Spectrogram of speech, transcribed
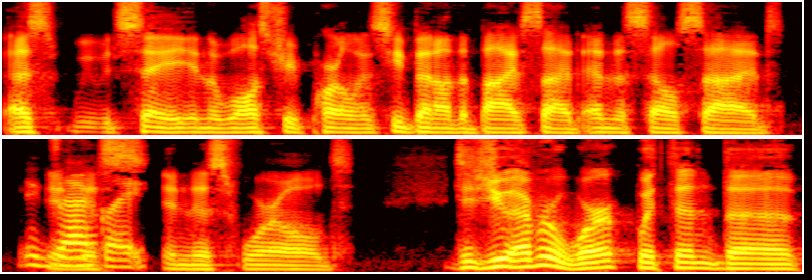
as we would say in the Wall Street parlance, you've been on the buy side and the sell side exactly in this, in this world. Did you ever work within the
